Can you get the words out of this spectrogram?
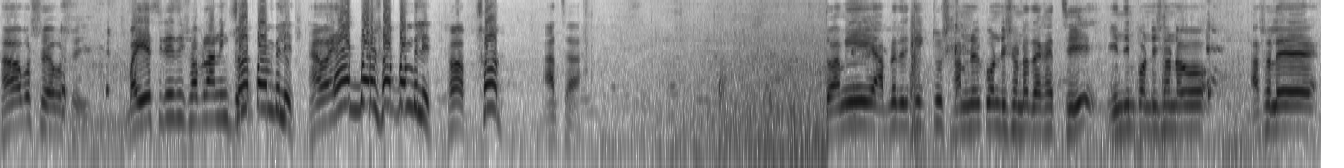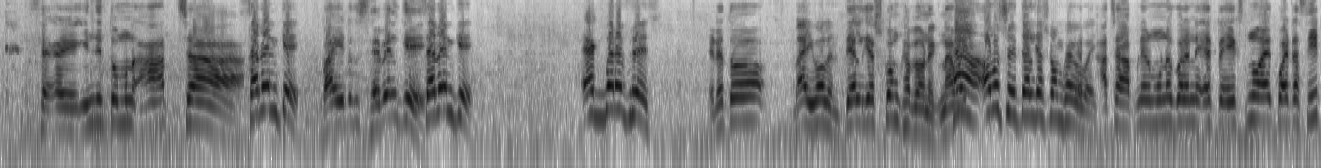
হ্যাঁ অবশ্যই অবশ্যই। ভাই এসি টেসি সব রানিং সব কমপ্লিট হ্যাঁ ভাই। একবারে সব কমপ্লিট সব? সব। আচ্ছা। তো আমি আপনাদেরকে একটু সামনের কন্ডিশনটা দেখাচ্ছি। ইঞ্জিন কন্ডিশনটাও আসলে ইঞ্জিন তো মনে আচ্ছা। সেভেন কে ভাই এটা তো সেভেন কে সেভেন কে একবারে ফ্রেশ এটা তো ভাই বলেন। তেল গ্যাস কম খাবে অনেক না হ্যাঁ অবশ্যই তেল গ্যাস কম খাবে ভাই। আচ্ছা আপনার মনে করেন একটা এক্স নোয়ায় কয়টা সিট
